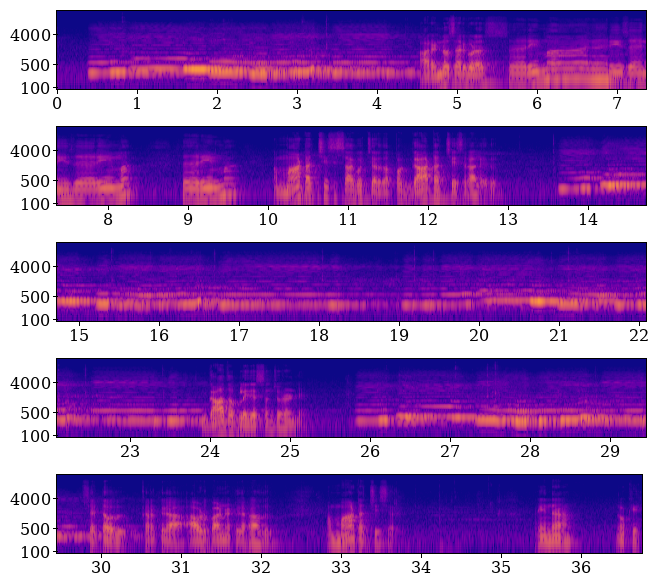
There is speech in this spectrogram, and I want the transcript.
ఆ రెండోసారి కూడా సరిమా గరి సని సరి మా ఆ మా టచ్ చేసి సాగొచ్చారు తప్ప గా టచ్ చేసి రాలేదు. గాతో ప్లే చేస్తాను చూడండి. సెట్ అవ్వదు. కరెక్ట్గా ఆవిడ పాడినట్టుగా రాదు. ఆ మాట వచ్చేసారు అయిందా? ఓకే.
